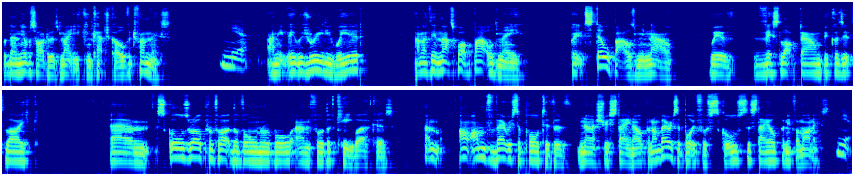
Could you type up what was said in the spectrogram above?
But then the other side was, mate, you can catch COVID from this, Yeah. and it, it was really weird. And I think that's what battled me. It still battles me now with this lockdown because it's like um, schools are open for like the vulnerable and for the key workers. And I- I'm very supportive of nurseries staying open. I'm very supportive of schools to stay open, if I'm honest. Yeah.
